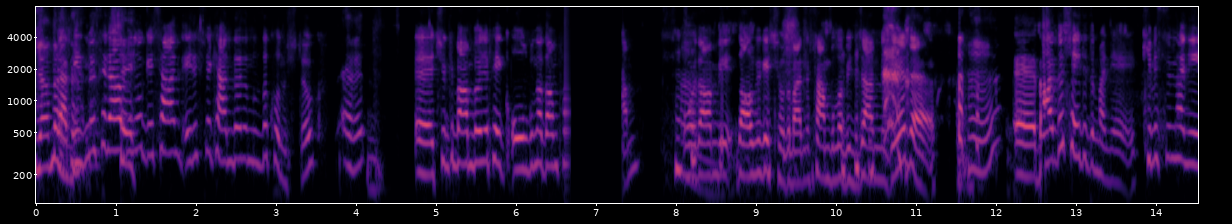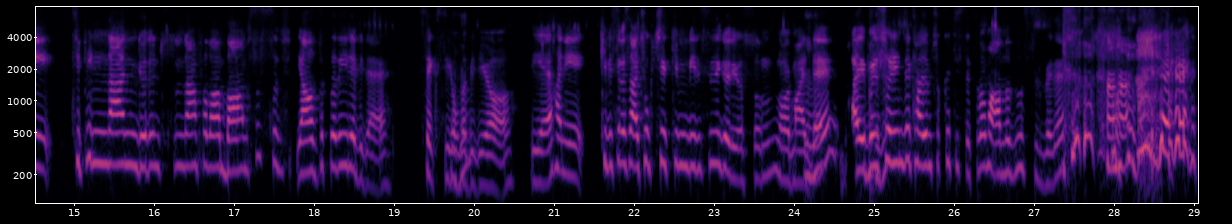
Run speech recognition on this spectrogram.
ya ben Ya biz mesela şey- bunu geçen Elif'le kendi aramızda konuştuk. evet. E, çünkü ben böyle pek olgun adam falan oradan bir dalga geçiyordu ben de sen bulabilecek mi diye de. E, ben de şey dedim hani kimisinin hani tipinden, görüntüsünden falan bağımsız sırf yazdıklarıyla bile seksi olabiliyor diye. Hani kimisi mesela çok çirkin birisini görüyorsun normalde. Ay böyle söyleyince kendimi çok kötü hissettim ama anladınız siz beni.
